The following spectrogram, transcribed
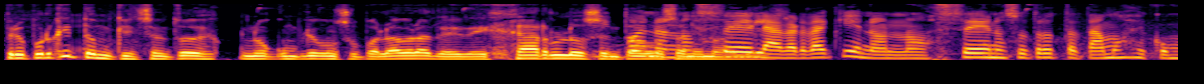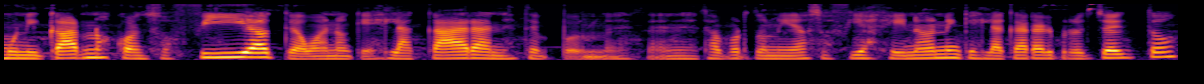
Pero ¿por qué Tompkins entonces no cumplió con su palabra de dejarlos sentados Bueno, los no animales? sé, la verdad que no, no sé. Nosotros tratamos de comunicarnos con Sofía, que bueno, que es la cara en este en esta oportunidad, Sofía Heinonen, que es la cara del proyecto.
